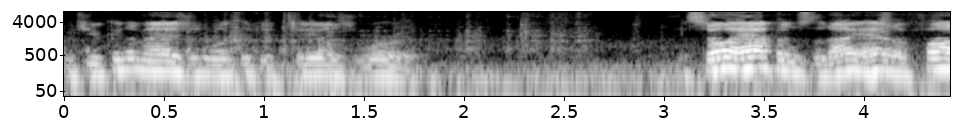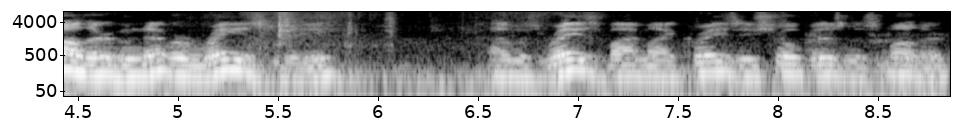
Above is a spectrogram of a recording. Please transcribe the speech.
But you can imagine what the details were. It so happens that I had a father who never raised me. I was raised by my crazy show business mother.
